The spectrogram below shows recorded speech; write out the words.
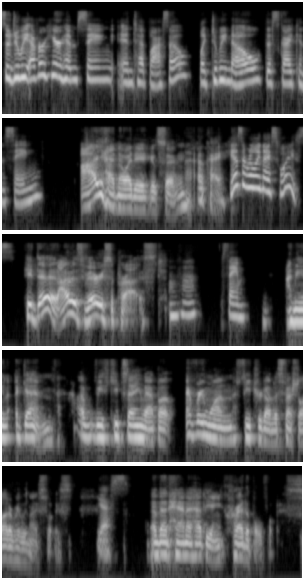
So, do we ever hear him sing in Ted Lasso? Like, do we know this guy can sing? I had no idea he could sing. Okay. He has a really nice voice. He did. I was very surprised. hmm Same. I mean, again, uh, we keep saying that, but everyone featured on the special had a really nice voice. Yes. And then Hannah had the incredible voice.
